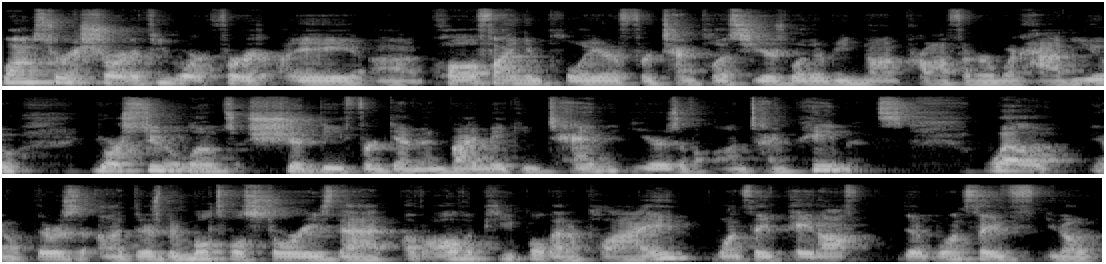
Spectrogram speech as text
Long story short if you work for a uh, qualifying employer for 10 plus years whether it be nonprofit or what have you your student loans should be forgiven by making 10 years of on-time payments well, you know, there's uh, there's been multiple stories that of all the people that apply, once they've paid off, once they've you know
